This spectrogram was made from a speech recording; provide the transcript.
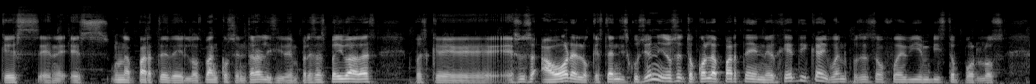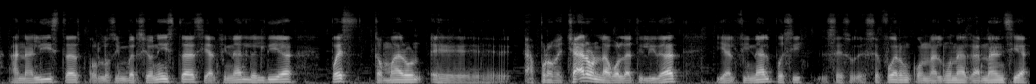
que es, eh, es una parte de los bancos centrales y de empresas privadas, pues que eso es ahora lo que está en discusión y no se tocó la parte energética y bueno, pues eso fue bien visto por los analistas, por los inversionistas y al final del día pues tomaron, eh, aprovecharon la volatilidad y al final pues sí, se, se, fueron con alguna ganancia,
